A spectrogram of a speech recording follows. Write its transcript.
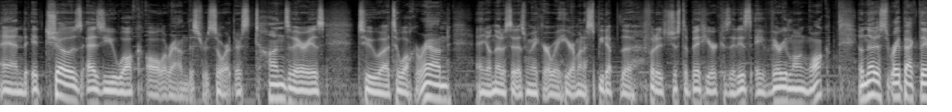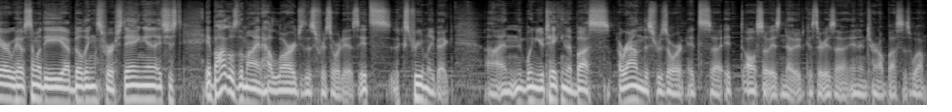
and it shows as you walk all around this resort. There's tons of areas to uh, to walk around, and you'll notice it as we make our way here. I'm going to speed up the footage just a bit here because it is a very long walk. You'll notice right back there we have some of the uh, buildings for staying in. It's just it boggles the mind how large this resort is. It's extremely big. Uh, and when you're taking the bus around this resort, it's uh, it also is noted because there is a, an internal bus as well.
